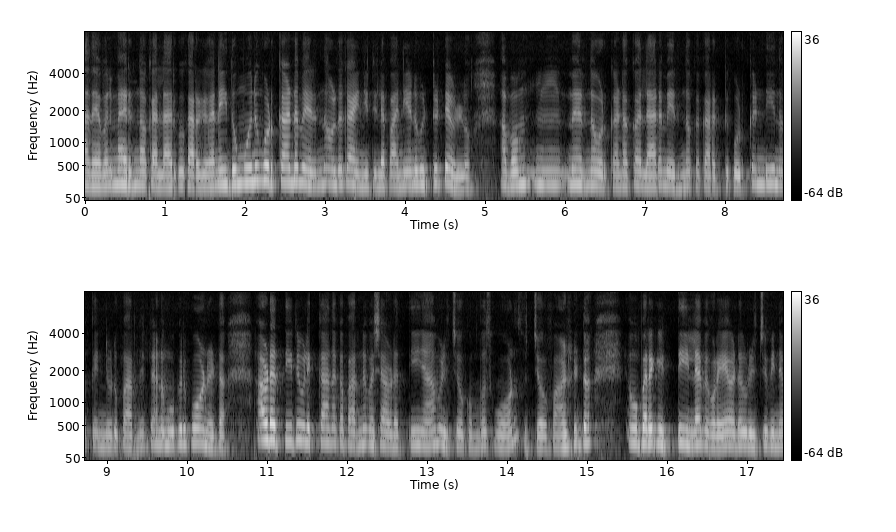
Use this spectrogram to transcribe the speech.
അതേപോലെ മരുന്നൊക്കെ എല്ലാവർക്കും കറക്റ്റ് കാരണം ഇതും മൂന്നും കൊടുക്കാണ്ട് മരുന്ന് അവൾക്ക് കഴിഞ്ഞിട്ടില്ല. പനിയാണ് വിട്ടിട്ടേ ഉള്ളൂ. അപ്പം മരുന്ന് കൊടുക്കാണ്ടൊക്കെ എല്ലാവരും മരുന്നൊക്കെ കറക്റ്റ് കൊടുക്കണ്ടി എന്നൊക്കെ എന്നോട് പറഞ്ഞിട്ടാണ് മൂപ്പർ പോകണം കേട്ടോ. അവിടെ എത്തിയിട്ട് വിളിക്കാമെന്നൊക്കെ പറഞ്ഞു. പക്ഷേ അവിടെ എത്തി ഞാൻ വിളിച്ചു നോക്കുമ്പോൾ ഫോൺ സ്വിച്ച് ഓഫ് ആണ് കേട്ടോ. മൂപ്പരെ കിട്ടിയില്ല. കുറേ അവിടെ വിളിച്ചു. പിന്നെ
